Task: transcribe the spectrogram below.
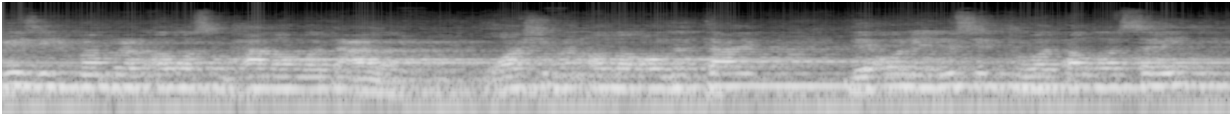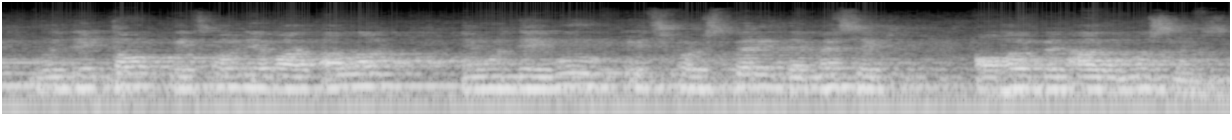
busy remembering Allah subhanahu wa ta'ala. Worshiping Allah all the time. They only listen to what Allah say. When they talk, it's only about Allah. And when they move, it's for spreading the message or helping other Muslims.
